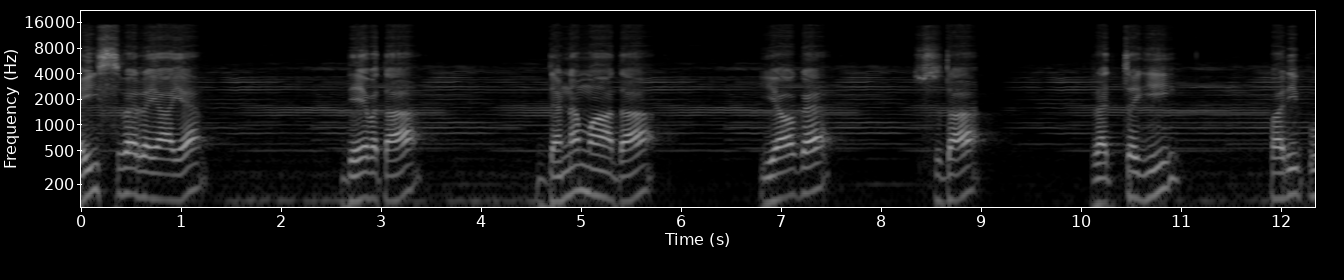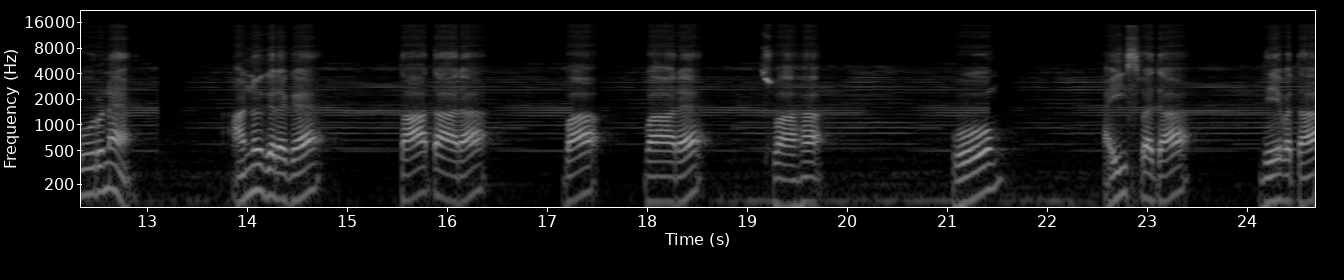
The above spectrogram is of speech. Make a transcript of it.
ஐஸ்வர்யாய தேவதா தனமாதா யோக சுதா ரச்சகி பரிபூர்ண அனுகிரக தாதார வா வார ஸ்வாஹா ஓம் ஐஸ்வதா தேவதா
